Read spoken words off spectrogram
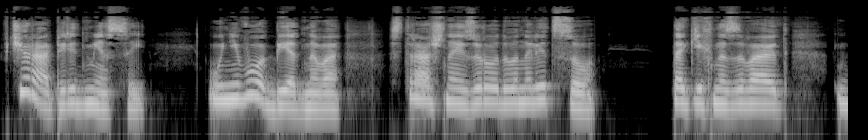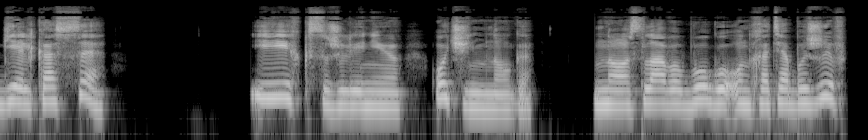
Вчера, перед мессой. У него, бедного, страшно изуродовано лицо. Таких называют гель-кассе. И их, к сожалению, очень много. Но, слава богу, он хотя бы жив.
